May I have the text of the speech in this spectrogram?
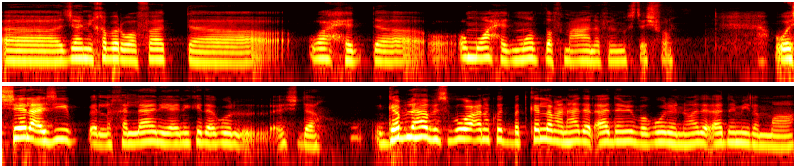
آه جاني خبر وفاة آه واحد آه أم واحد موظف معانا في المستشفى. والشيء العجيب اللي خلاني يعني كده أقول إيش ده؟ قبلها بأسبوع أنا كنت بتكلم عن هذا الآدمي بقول إنه هذا الآدمي لما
